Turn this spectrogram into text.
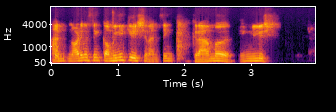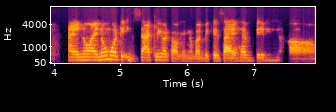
I'm not even saying communication. I'm saying grammar, English. I know, I know what exactly you're talking about because I have been, uh,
